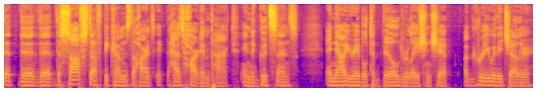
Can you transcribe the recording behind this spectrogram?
The, the, the, the soft stuff becomes the hard, it has hard impact in the good sense. And now you're able to build relationship, agree with each other,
